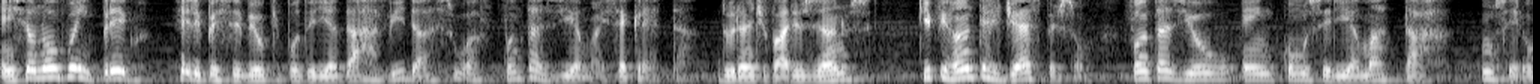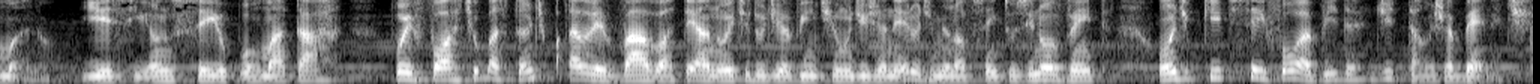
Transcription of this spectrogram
Em seu novo emprego, ele percebeu que poderia dar vida à sua fantasia mais secreta. Durante vários anos, Keith Hunter Jasperson fantasiou em como seria matar um ser humano. E esse anseio por matar foi forte o bastante para levá-lo até a noite do dia 21 de janeiro de 1990, onde Keith ceifou a vida de Tanja Bennett.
